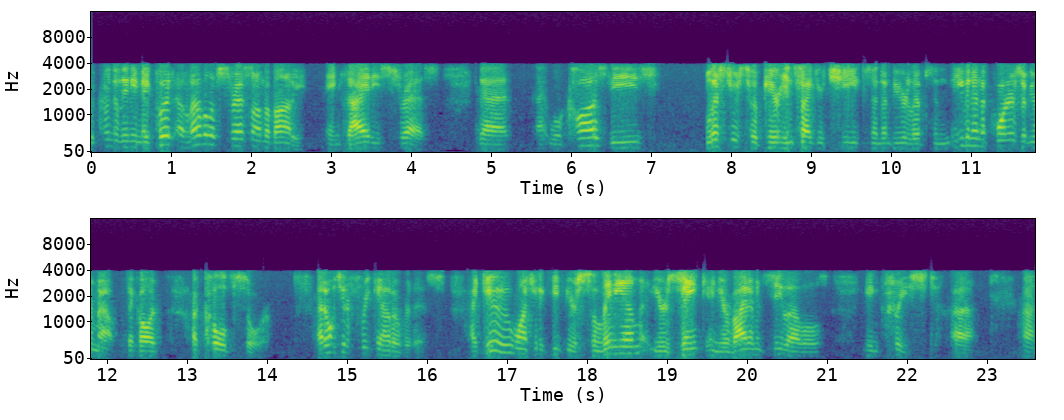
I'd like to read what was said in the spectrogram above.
the Kundalini may put a level of stress on the body, anxiety stress, that, that will cause these blisters to appear inside your cheeks and under your lips and even in the corners of your mouth. They call it a cold sore. I don't want you to freak out over this. I do want you to keep your selenium, your zinc, and your vitamin C levels increased. Uh, a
